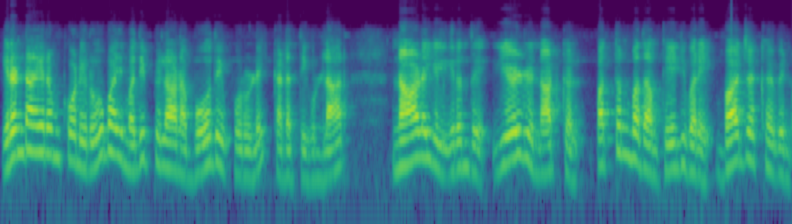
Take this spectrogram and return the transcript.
இரண்டாயிரம் கோடி ரூபாய் மதிப்பிலான போதைப் பொருளை கடத்தியுள்ளார். நாளையில் இருந்து ஏழு நாட்கள் பத்தொன்பதாம் தேதி வரை பாஜகவின்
